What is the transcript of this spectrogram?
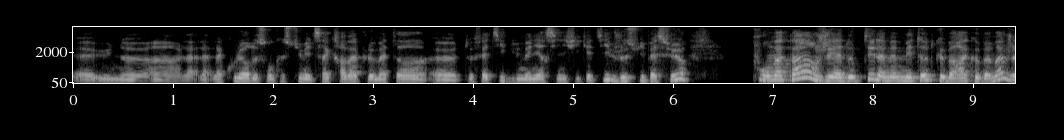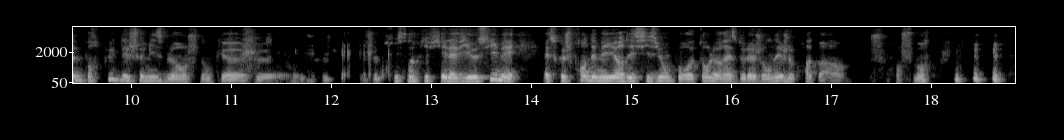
une, la, couleur de son costume et de sa cravate le matin euh, te fatigue d'une manière significative? Je suis pas sûr. Pour ma part, j'ai adopté la même méthode que Barack Obama. Je ne porte plus que des chemises blanches. Donc, euh, je, me suis simplifié la vie aussi. Mais est-ce que je prends des meilleures décisions pour autant le reste de la journée? Je ne crois pas. Hein. Franchement.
